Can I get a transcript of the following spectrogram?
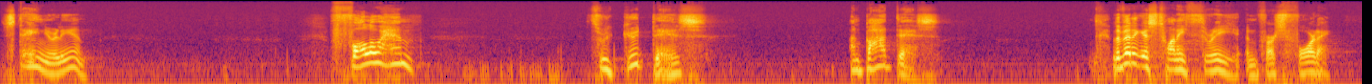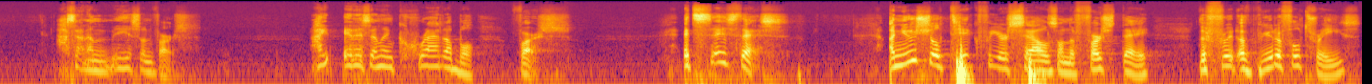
Stay in your lane. Follow him through good days and bad days. Leviticus 23 and verse 40. That's an amazing verse. Right? It is an incredible verse. It says this And you shall take for yourselves on the first day the fruit of beautiful trees,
